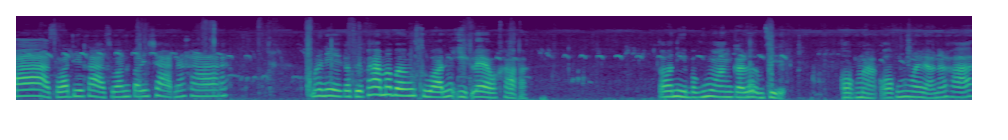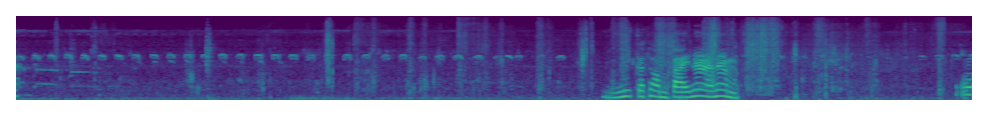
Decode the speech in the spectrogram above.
ค่ะ สวัสดีค่ะ สวนปริชาตินะคะเมื่อนี้ก็สือผ้ามาเบิงสวนอีกแล้วค่ะ ตอนนี้บักม่วงก็เริ่มสิออกหมากออกหน่วยแล้วนะคะมีกระท่อมปลายหน้าน้ำโอ้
